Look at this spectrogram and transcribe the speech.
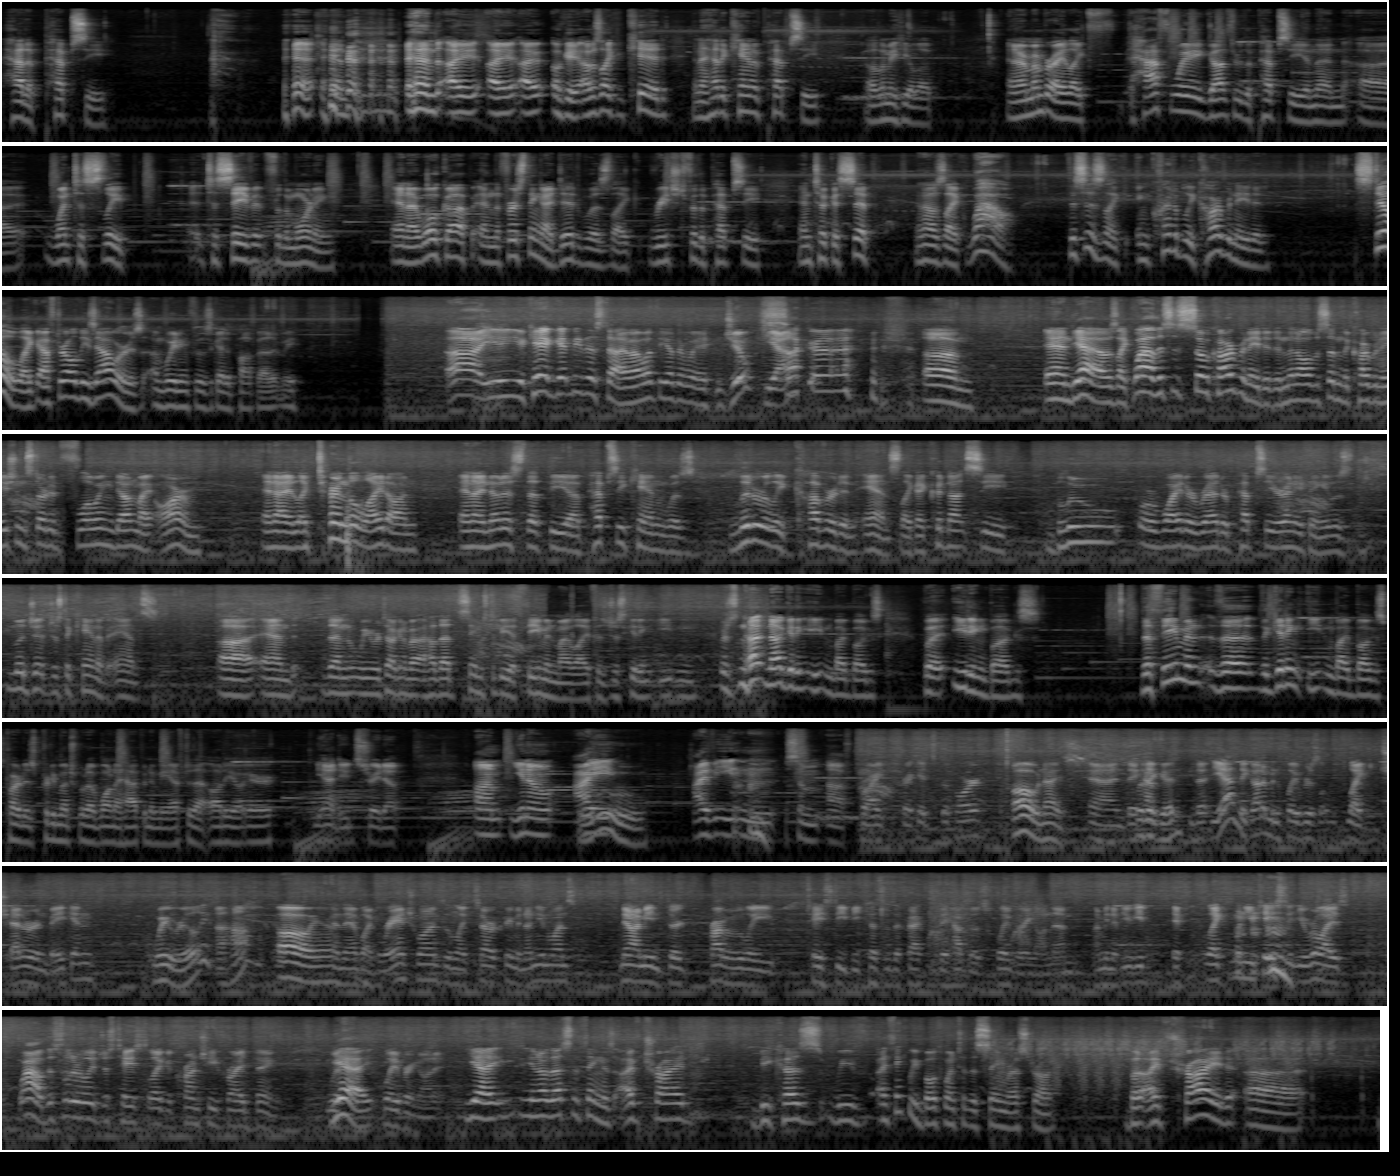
had a Pepsi. and and I, I I okay, I was like a kid and I had a can of Pepsi. Oh, let me heal up. And I remember I like halfway got through the Pepsi and then uh, went to sleep to save it for the morning. And I woke up and the first thing I did was like reached for the Pepsi and took a sip and I was like, "Wow, this is like incredibly carbonated." Still, like after all these hours, I'm waiting for this guy to pop out at me. Ah, you, you can't get me this time. I went the other way. Joke? Yeah. Sucker. um, and yeah, I was like, wow, this is so carbonated. And then all of a sudden, the carbonation started flowing down my arm, and I like turned the light on, and I noticed that the uh, Pepsi can was literally covered in ants. Like I could not see blue or white or red or Pepsi or anything. It was legit just a can of ants. Uh, and then we were talking about how that seems to be a theme in my life is just getting eaten. Or not not getting eaten by bugs, but eating bugs. The theme and the the getting eaten by bugs part is pretty much what I want to happen to me after that audio error. Yeah, dude, straight up. Um, you know, I Ooh. I've eaten some uh, fried crickets before, Oh, nice. and they Were they good? the- yeah, they got them in flavors like cheddar and bacon. Wait, really? Uh huh. Oh, yeah. And they have like ranch ones and like sour cream and onion ones. Now, I mean, they're probably tasty because of the fact that they have those flavoring on them. I mean, if you eat, if like when you taste it, you realize, wow, this literally just tastes like a crunchy fried thing. With Yeah. flavoring on it. Yeah, you know that's the thing is I've tried because we've I think we both went to the same restaurant, but I've tried. uh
